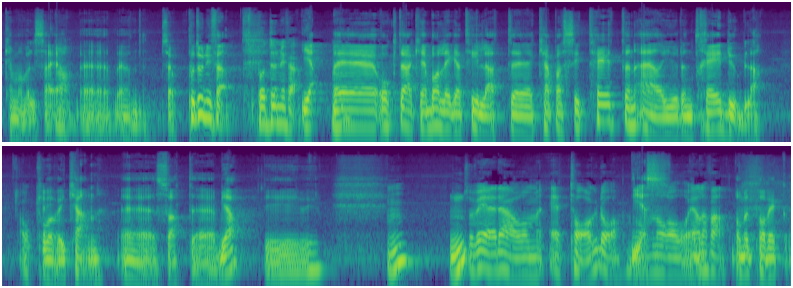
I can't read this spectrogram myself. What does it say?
kan man väl säga. Eh, så, på ett ungefär. På ett ungefär? Ja, eh, och där kan jag bara lägga till att eh, kapaciteten är ju den tredubbla på Okej. vad vi kan. Eh, så att, eh, ja. Vi, vi, Så vi är där om ett tag då. Om Yes. några år i alla fall. Om ett par veckor.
